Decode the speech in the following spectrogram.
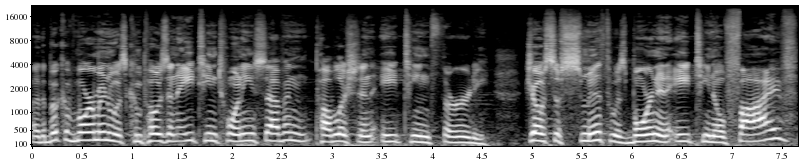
Uh, the Book of Mormon was composed in 1827, published in 1830. Joseph Smith was born in 1805.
